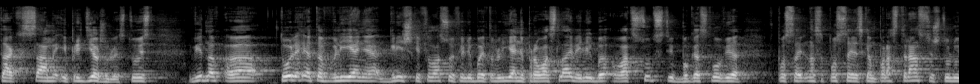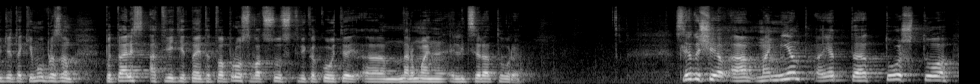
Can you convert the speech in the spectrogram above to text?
так самые и придерживались. То есть, видно, э, то ли это влияние греческой философии, либо это влияние православия, либо в отсутствии богословия в постсоветском пространстве, что люди таким образом пытались ответить на этот вопрос в отсутствии какой-то э, нормальной литературы. Следующий момент – это то, что,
